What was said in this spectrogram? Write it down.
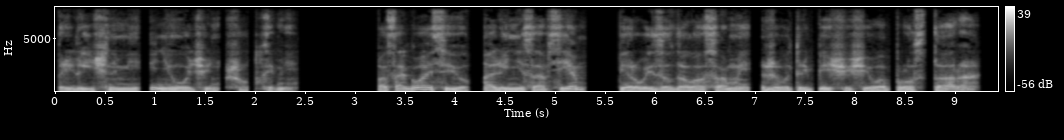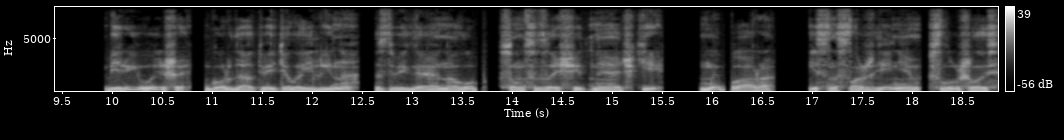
приличными и не очень шутками. По согласию, али не совсем, первой задала самый животрепещущий вопрос Тара. «Бери выше», — гордо ответила Элина, сдвигая на лоб солнцезащитные очки. «Мы пара», и с наслаждением слушалась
